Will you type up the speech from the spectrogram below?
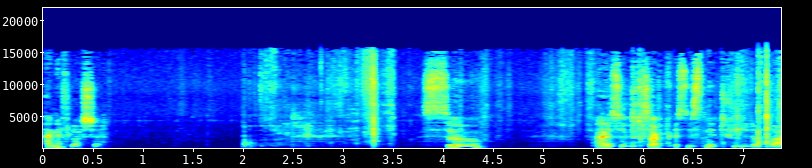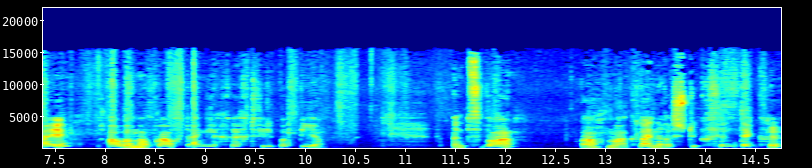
eine Flasche. So, also wie gesagt, es ist nicht viel dabei, aber man braucht eigentlich recht viel Papier. Und zwar braucht man ein kleineres Stück für den Deckel.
